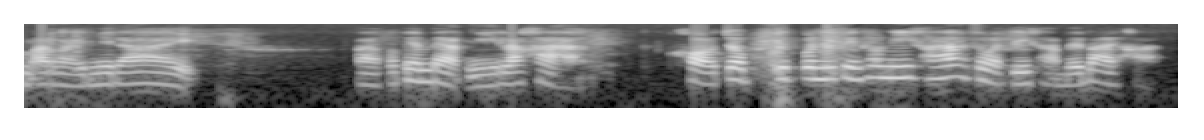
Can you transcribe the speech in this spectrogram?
ำอะไรไม่ได้ อ่าก็เป็นแบบนี้ละค่ะ ขอจบคลิปวันนี้เพียงเท่านี้ค่ะ สวัสดีค่ะ บ๊ายบายค่ะ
